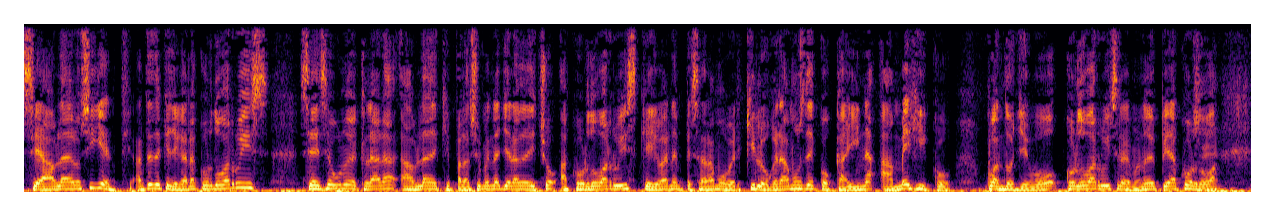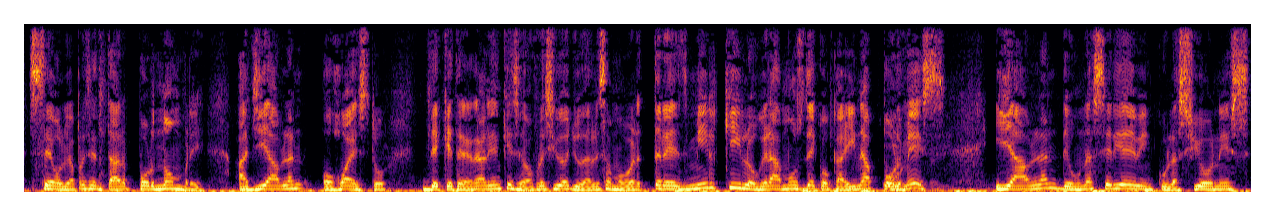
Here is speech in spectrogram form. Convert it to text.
se habla de lo siguiente. Antes de que llegara Córdoba Ruiz, CS1 declara, habla de que Palacio Mena ya le había dicho a Córdoba Ruiz que iban a empezar a mover kilogramos de cocaína a México. Cuando llevó Córdoba Ruiz, el hermano de Pía Córdoba, se volvió a presentar por nombre. Allí hablan, ojo a esto, de que tenían a alguien que se ha ofrecido ayudarles a mover tres mil kilogramos de cocaína por mes y hablan de una serie de vinculaciones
